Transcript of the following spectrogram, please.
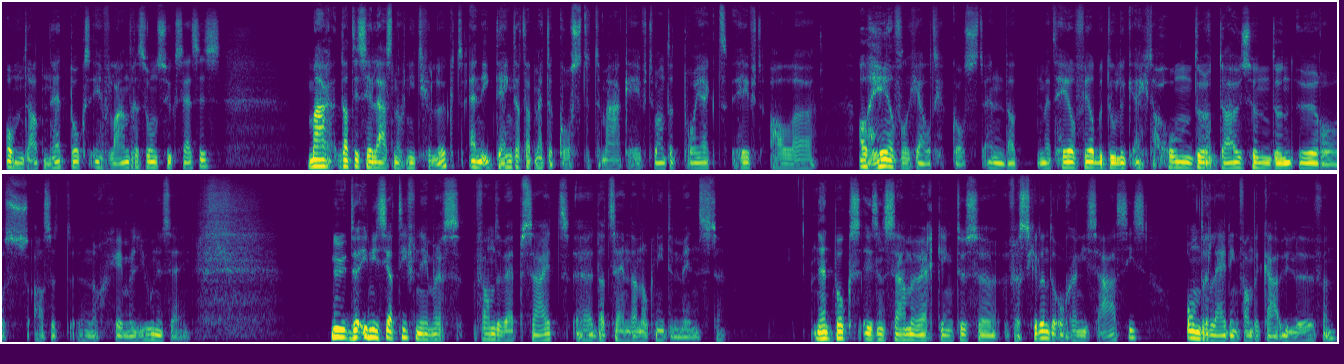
omdat Netbox in Vlaanderen zo'n succes is. Maar dat is helaas nog niet gelukt en ik denk dat dat met de kosten te maken heeft, want het project heeft al al heel veel geld gekost. En dat, met heel veel bedoel ik echt honderdduizenden euro's, als het nog geen miljoenen zijn. Nu, de initiatiefnemers van de website, uh, dat zijn dan ook niet de minste. Netbox is een samenwerking tussen verschillende organisaties onder leiding van de KU Leuven.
